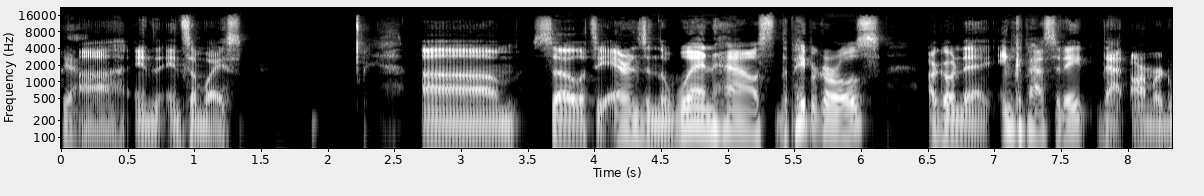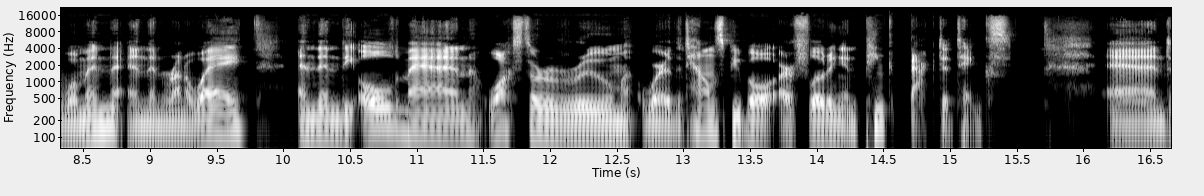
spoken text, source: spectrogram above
Yeah. uh, in in some ways. Um, so let's see, Erin's in the Wen house. The Paper Girls are going to incapacitate that armored woman and then run away. And then the old man walks through a room where the townspeople are floating in pink Bacta tanks. And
